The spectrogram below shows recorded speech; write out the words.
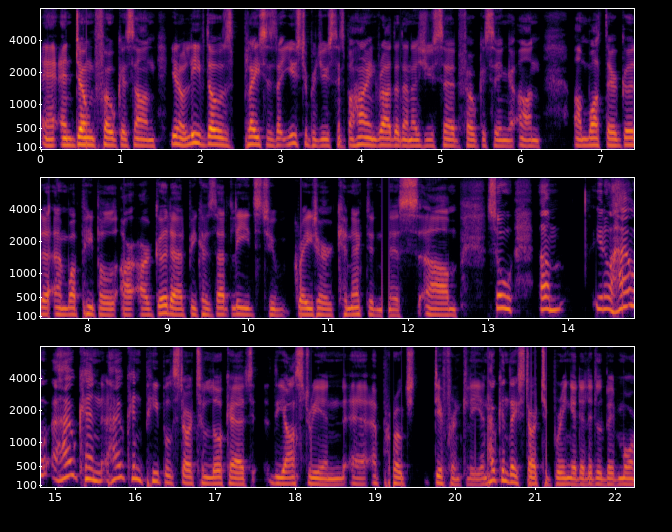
and, and don't focus on you know leave those places that used to produce things behind rather than as you said focusing on on what they're good at and what people are, are good at because that leads to greater connectedness. Um, so um, you know how how can how can people start to look at the austrian uh, approach differently? And how can they start to bring it a little bit more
